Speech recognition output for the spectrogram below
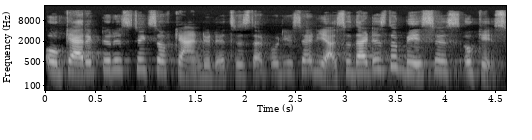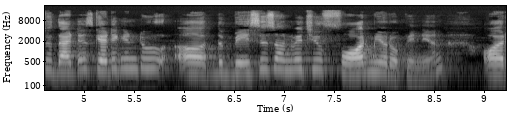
Oh, characteristics of candidates, is that what you said? Yeah, so that is the basis, okay, so that is getting into uh, the basis on which you form your opinion or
